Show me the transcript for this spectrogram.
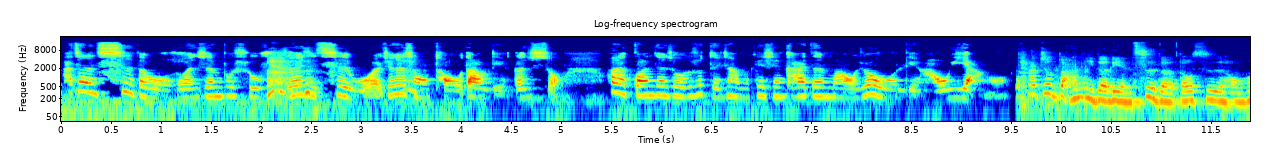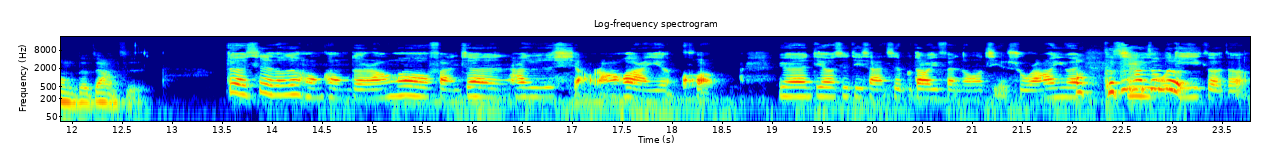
他、嗯、真的刺的我浑身不舒服，就一直刺我，就是从头到脸跟手。后来关灯的时候，我就说等一下，我们可以先开灯吗？我觉得我脸好痒哦。他就把你的脸刺的都是红红的这样子。对，刺的都是红红的，然后反正它就是小，然后后来也很快，因为第二次、第三次不到一分钟就结束，然后因为可是它真的第一个的，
